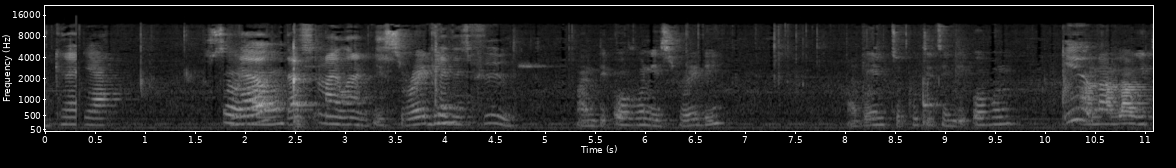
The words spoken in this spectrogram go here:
Okay. Yeah. So no, now that's my lunch. it's Because ready it's food. and the oven is ready. I'm going to put it in the oven Ew. and allow it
